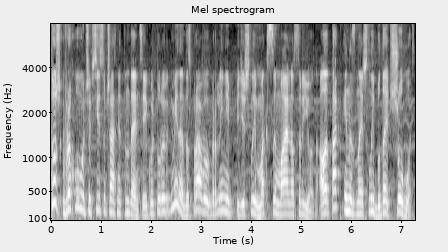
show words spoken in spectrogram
Тож, враховуючи всі сучасні тенденції і культуру відміни, до справи у Берліні підійшли максимально серйозно, але так і не знайшли бодай чогось.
